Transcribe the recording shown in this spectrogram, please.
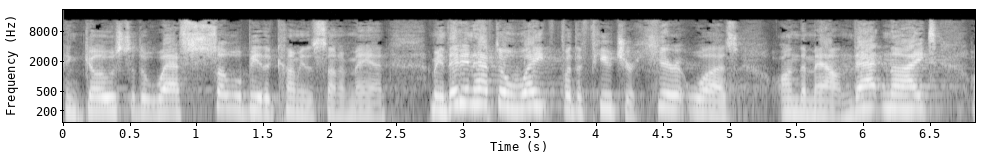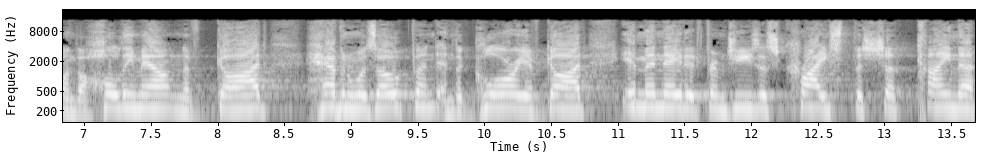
and goes to the west, so will be the coming of the Son of Man. I mean, they didn't have to wait for the future. Here it was on the mountain. That night, on the holy mountain of God, heaven was opened and the glory of God emanated from Jesus Christ, the Shekinah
